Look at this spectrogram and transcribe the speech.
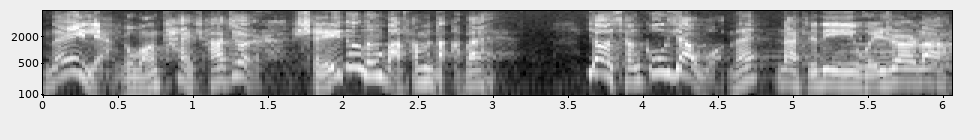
那两个王太差劲儿，谁都能把他们打败。要想攻下我们，那是另一回事了。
